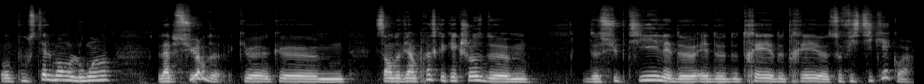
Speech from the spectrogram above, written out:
on pousse tellement loin l'absurde que, que hum, ça en devient presque quelque chose de de subtil et de, et de, de très, de très euh, sophistiqué, quoi.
